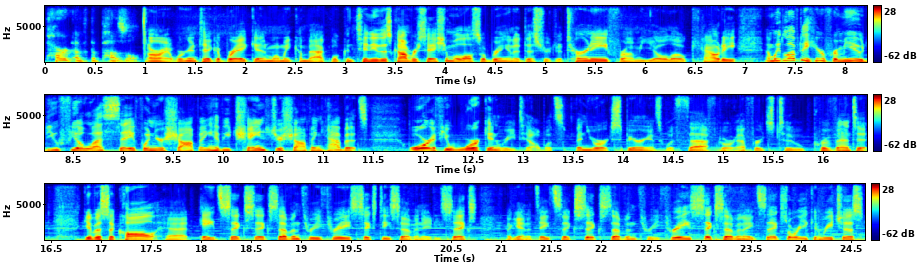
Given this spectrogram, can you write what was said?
part of the puzzle. All right, we're going to take a break. And when we come back, we'll continue this conversation. We'll also bring in a district attorney from Yolo County. And we'd love to hear from you. Do you feel less safe when you're shopping? Have you changed your shopping habits? Or if you work in retail, what's been your experience with theft or efforts to prevent it? Give us a call at 866 733 6786. Again, it's 866 733 6786, or you can reach us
